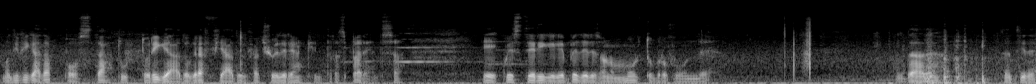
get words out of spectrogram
modificato apposta, tutto rigato, graffiato, vi faccio vedere anche in trasparenza, e queste righe che vedete sono molto profonde. Guardate, sentite?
